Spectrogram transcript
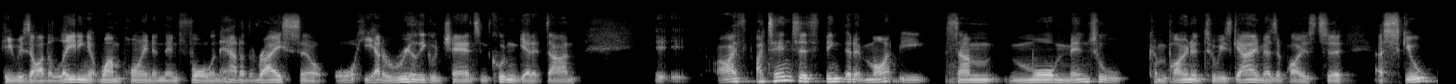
he was either leading at one point and then fallen out of the race, or, or he had a really good chance and couldn't get it done. It- it- I, I tend to think that it might be some more mental component to his game as opposed to a skill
